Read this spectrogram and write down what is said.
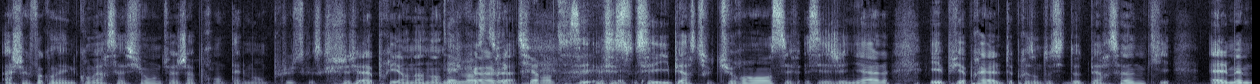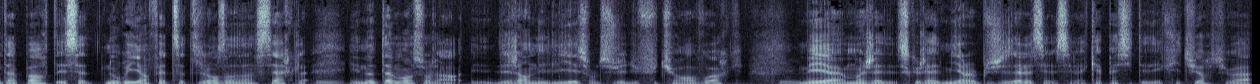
à chaque fois qu'on a une conversation, tu vois, j'apprends tellement plus que ce que j'ai appris en un an d'école. C'est hyper structurant, c'est génial. Et puis après, elle te présente aussi d'autres personnes qui elles-mêmes t'apportent et ça te nourrit, en fait, ça te lance dans un cercle. Mm. Et notamment sur. déjà, on est lié sur le sujet du future of work, mm. mais euh, moi, ce que j'admire le plus chez elle, c'est la capacité d'écriture, tu vois.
